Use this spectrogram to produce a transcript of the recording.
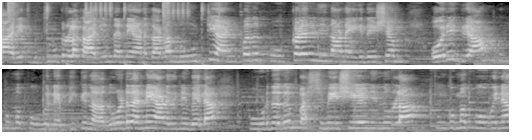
കാര്യം ബുദ്ധിമുട്ടുള്ള കാര്യം തന്നെയാണ്. കാരണം നൂറ്റി അൻപത് പൂക്കളിൽ നിന്നാണ് ഏകദേശം ഒരു ഗ്രാം കുങ്കുമപ്പൂവ് ലഭിക്കുന്നത്. അതുകൊണ്ട് തന്നെയാണ് ഇതിന് വില കൂടുന്നതും പശ്ചിമേഷ്യയിൽ നിന്നുള്ള കുങ്കുമപ്പൂവിന്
